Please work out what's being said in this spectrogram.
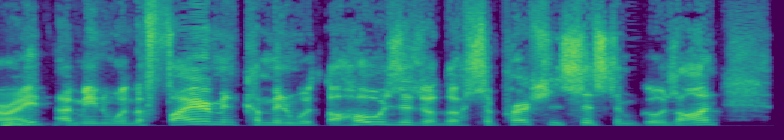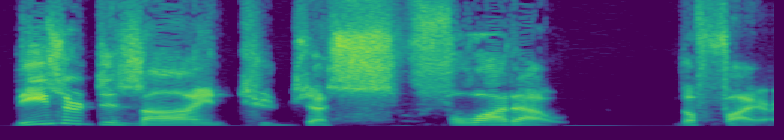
all hmm. right i mean when the firemen come in with the hoses or the suppression system goes on these are designed to just flood out the fire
